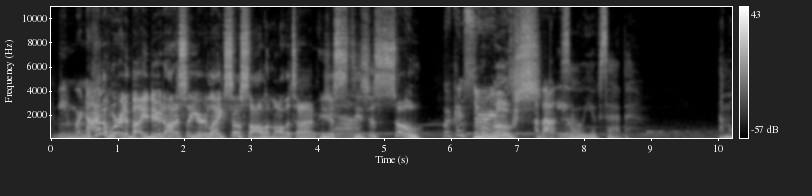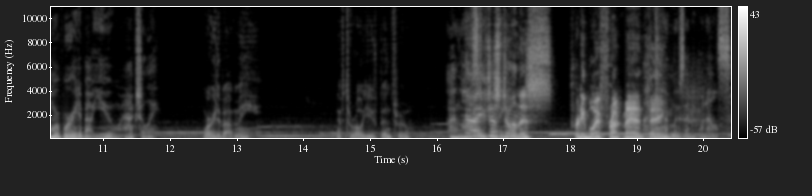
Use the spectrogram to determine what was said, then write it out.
I mean, we're not. We're not. kind of worried about you, dude. Honestly, you're like so solemn all the time. He's just he's just so We're concerned morose. about you. So you've said. I'm more worried about you, actually. Worried about me? After all you've been through? I lost Yeah, he's just Freddie. doing this pretty boy frontman thing. I thing. can't lose anyone else.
